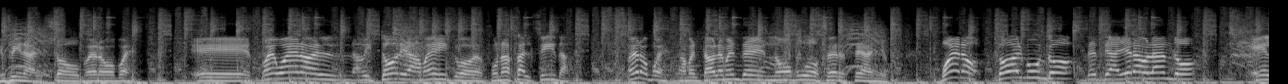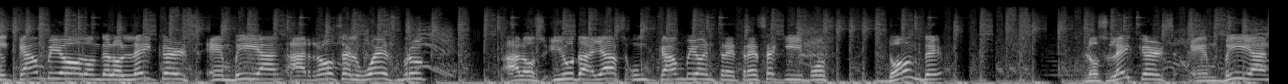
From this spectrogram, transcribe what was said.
y final. Pero pues eh, fue bueno la victoria a México, fue una salsita. Pero pues lamentablemente no pudo ser este año. Bueno, todo el mundo desde ayer hablando el cambio donde los Lakers envían a Russell Westbrook a los Utah Jazz, un cambio entre tres equipos donde los Lakers envían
